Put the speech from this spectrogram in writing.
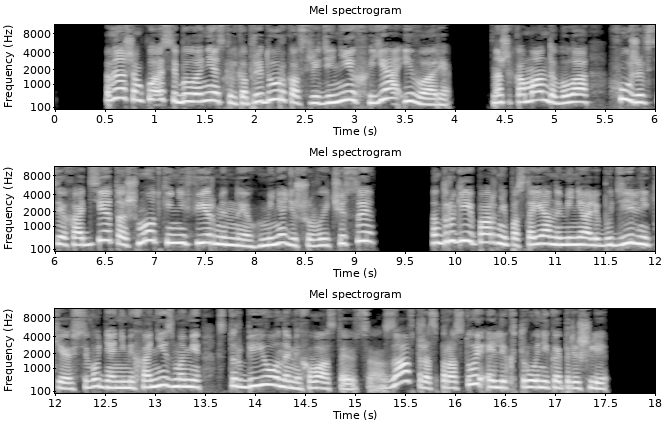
В нашем классе было несколько придурков, среди них я и Варя. Наша команда была хуже всех одета, шмотки не фирменные, у меня дешевые часы. А другие парни постоянно меняли будильники, сегодня они механизмами с турбионами хвастаются, завтра с простой электроникой пришли.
